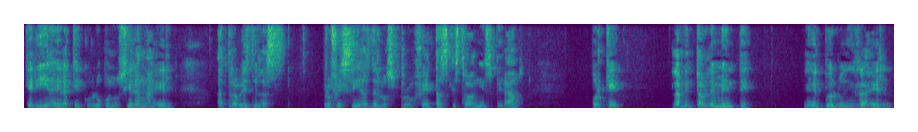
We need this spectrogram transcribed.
quería era que lo conocieran a Él a través de las profecías de los profetas que estaban inspirados. Porque lamentablemente en el pueblo de Israel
